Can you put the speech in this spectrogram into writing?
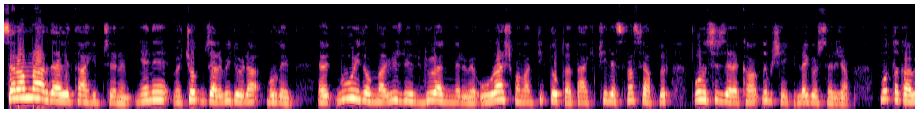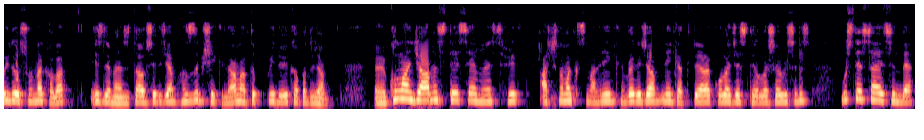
Selamlar değerli takipçilerim. Yeni ve çok güzel bir videoyla buradayım. Evet bu videomda %100 güvenilir ve uğraşmadan TikTok'ta takipçi nasıl yapılır bunu sizlere kanıtlı bir şekilde göstereceğim. Mutlaka video sonuna kadar izlemenizi tavsiye edeceğim. Hızlı bir şekilde anlatıp videoyu kapatacağım. Ee, kullanacağımız site SMS Swift açıklama kısmına linkini bırakacağım. Linke tıklayarak kolayca siteye ulaşabilirsiniz. Bu site sayesinde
